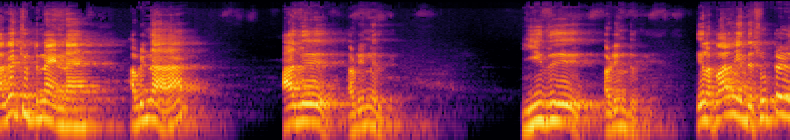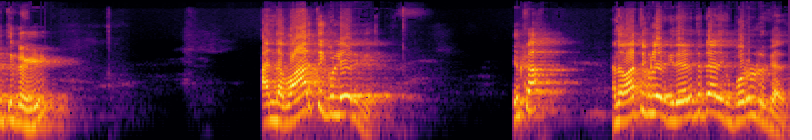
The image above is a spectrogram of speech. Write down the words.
அகச்சுட்டுனா என்ன? அப்படின்னா அது அப்படின்னு இருக்கு. இது அப்படின்னு இருக்கு. இதில் பாருங்க இந்த சுட்டெழுத்துக்கள் அந்த வார்த்தைக்குள்ளே இருக்கு. இருக்கா? அந்த வார்த்தைக்குள்ளே இருக்கு. இதை எடுத்துட்டு அதுக்கு பொருள் இருக்காது.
